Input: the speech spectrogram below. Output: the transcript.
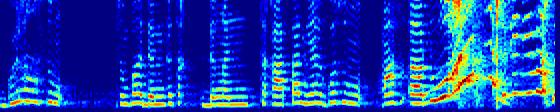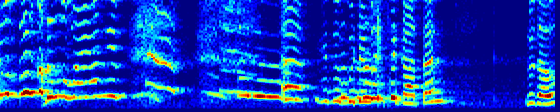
Gue langsung sumpah dan kecek dengan cekatan ya gue langsung masuk aduh jijik banget gue kalau ngebayangin. Ah, itu gue dengan cekatan lu tahu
